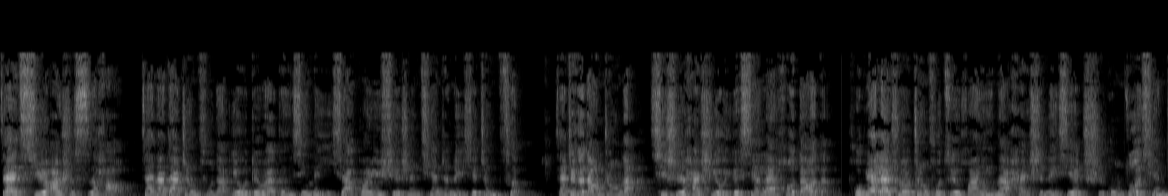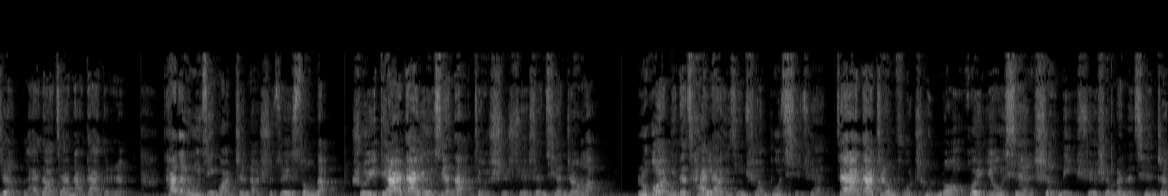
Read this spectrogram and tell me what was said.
在七月二十四号，加拿大政府呢又对外更新了一下关于学生签证的一些政策。在这个当中呢，其实还是有一个先来后到的。普遍来说，政府最欢迎的还是那些持工作签证来到加拿大的人，他的入境管制呢是最松的。属于第二大优先的就是学生签证了。如果你的材料已经全部齐全，加拿大政府承诺会优先审理学生们的签证。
